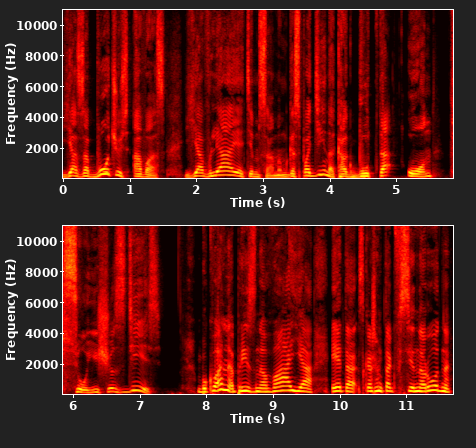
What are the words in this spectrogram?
Я забочусь о вас, являя тем самым господина, как будто он все еще здесь. буквально признавая это, скажем так, всенародно,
